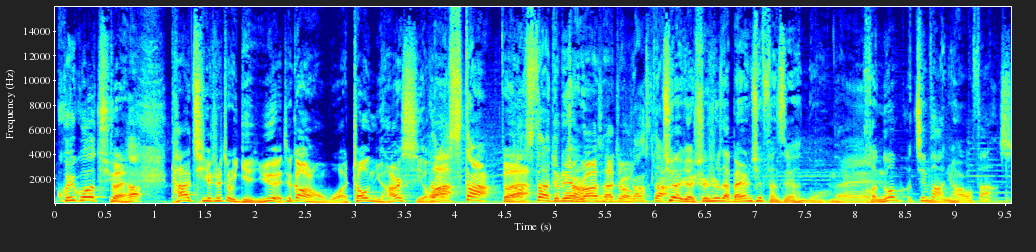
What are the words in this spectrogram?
回国娶对他。，他其实就是隐喻，就告诉我招女孩喜欢。Rockstar，对。Rockstar 就这样就 Rockstar 就是 Rockstar，确确实实在白人区粉丝也很多，哎很多金发女孩我 fans，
